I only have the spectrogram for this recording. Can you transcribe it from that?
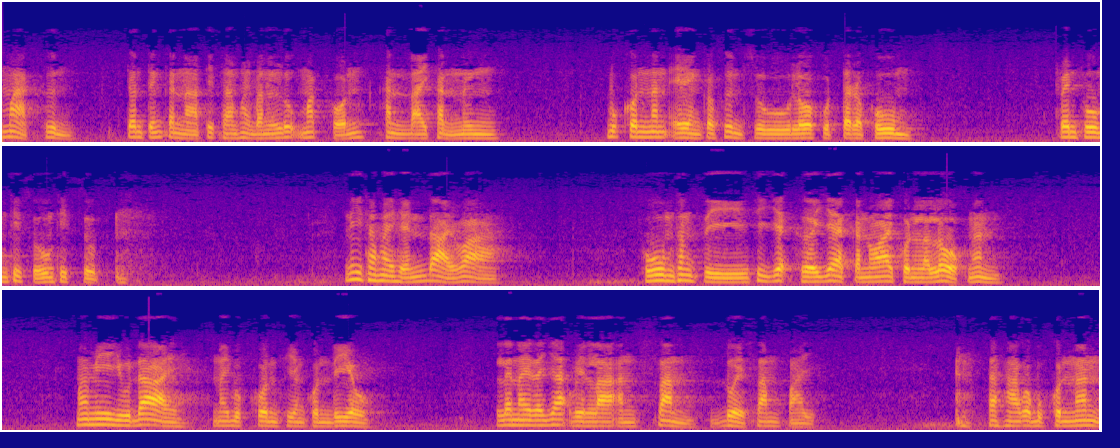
มากขึ้น จนถึงขนาดที่ทำให้บรรลุมรรคผลขั้นใดขั้นหนึ่ง บุคคลนั่นเองก็ขึ้นสู่โลกุตรภูมิ เป็นภูมิที่สูงที่สุด นี่ทำให้เห็นได้ว่า ภูมิทั้งสี่ที่เคยแยกกันไว้คนละโลกนั่น มามีอยู่ได้ในบุคคลเพียงคนเดียว และในระยะเวลาอันสั้นด้วยซ้ำไป ถ้าหากว่าบุคคลนั้น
